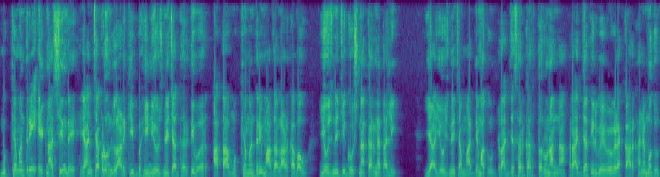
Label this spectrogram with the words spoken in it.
मुख्यमंत्री एकनाथ शिंदे यांच्याकडून लाडकी बहीण योजनेच्या धर्तीवर आता मुख्यमंत्री माझा लाडका भाऊ योजनेची घोषणा करण्यात आली. या योजनेच्या माध्यमातून राज्य सरकार तरुणांना राज्यातील वेगवेगळ्या कारखान्यामधून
